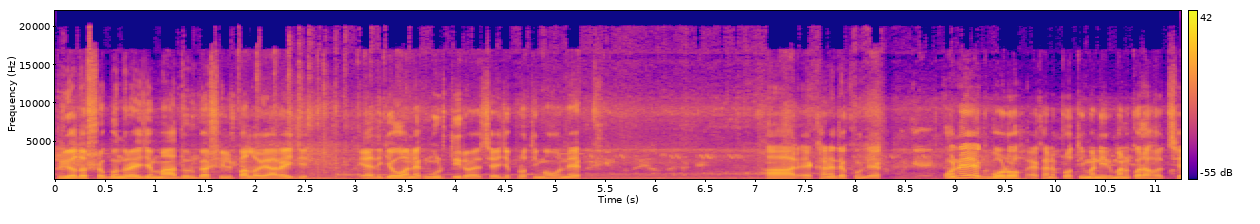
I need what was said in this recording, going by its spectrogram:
প্রিয় দর্শক বন্ধুরা, এই যে মা দুর্গা শিল্পালয়, আর এই যে এদিকেও অনেক মূর্তি রয়েছে, এই যে প্রতিমা অনেক। আর এখানে দেখুন, এক অনেক বড় এখানে প্রতিমা নির্মাণ করা হচ্ছে।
